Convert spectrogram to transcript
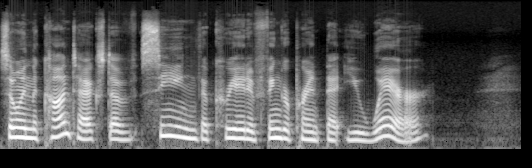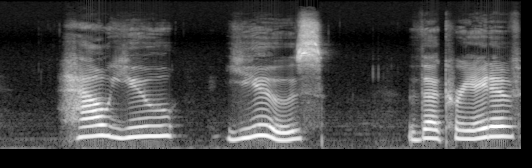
So, in the context of seeing the creative fingerprint that you wear, how you use the creative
